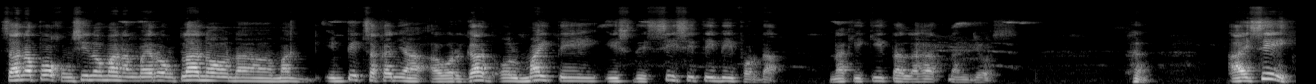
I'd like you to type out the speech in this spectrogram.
Sana po kung sino man ang mayroong plano na mag-impeach sa kanya, our God Almighty is the CCTV for that. Nakikita lahat ng Diyos. I see.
